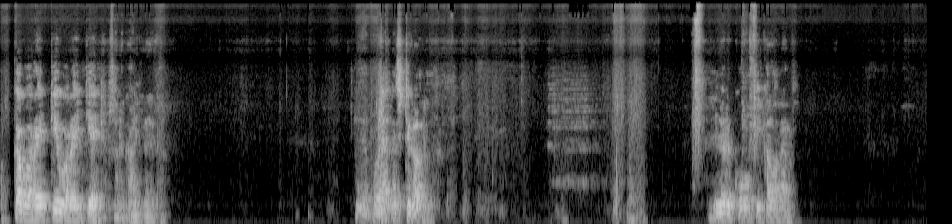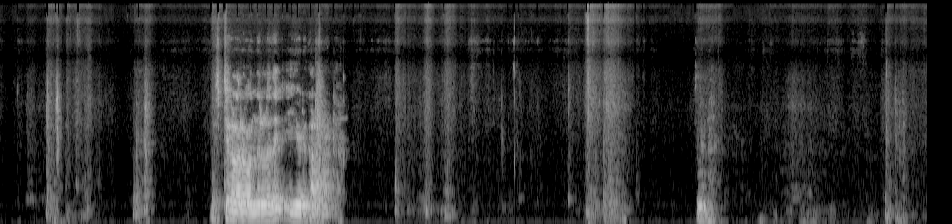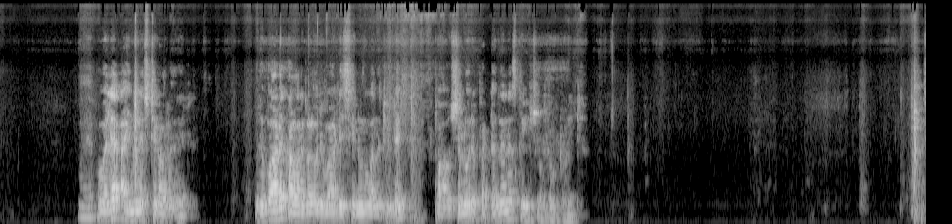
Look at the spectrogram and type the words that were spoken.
ഒക്കെ വെറൈറ്റി വെറൈറ്റി ഐറ്റംസ് ആണ് കാണിക്കുന്നത് കേട്ടോ ഇതേപോലെ നെക്സ്റ്റ് കളർ നല്ലൊരു കോഫി കളറാണ്. നെക്സ്റ്റ് കളർ വന്നുള്ളത് ഈ ഒരു കളറാണ് അതേപോലെ അതിന് നെക്സ്റ്റ് കളർ വരും ഒരുപാട് കളറുകൾ ഒരുപാട് ഡിസൈനും വന്നിട്ടുണ്ട്. അപ്പോൾ ആവശ്യമുള്ളവർ പെട്ടെന്ന് തന്നെ സ്ക്രീൻഷോട്ട് എടുത്ത് വിട്ടു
